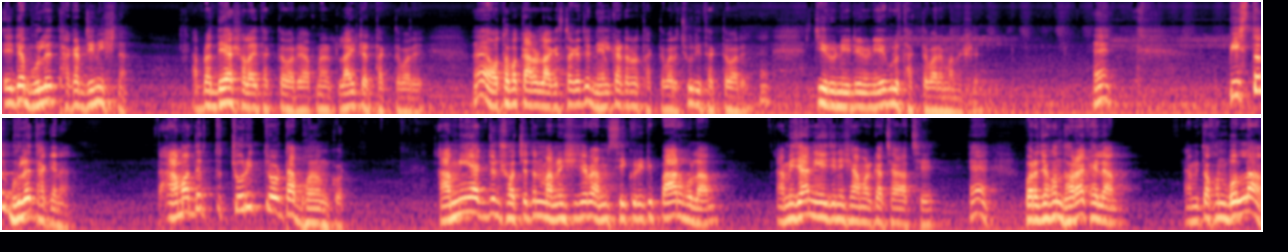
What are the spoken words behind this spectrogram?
এইটা ভুলে থাকার জিনিস না। আপনার দেয়া সলাই থাকতে পারে, আপনার লাইটার থাকতে পারে। হ্যাঁ অথবা কারও লাগেজ টাগেজে নেল কাটারও থাকতে পারে চুরি থাকতে পারে হ্যাঁ চিরুনি টিরুনি এগুলো থাকতে পারে মানুষের হ্যাঁ। পিস্তল ভুলে থাকে না। আমাদের তো চরিত্রটা ভয়ঙ্কর। আমি একজন সচেতন মানুষ হিসেবে আমি সিকিউরিটি পার হলাম, আমি জানি এই জিনিস আমার কাছে আছে হ্যাঁ। পরে যখন ধরা খাইলাম, আমি তখন বললাম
